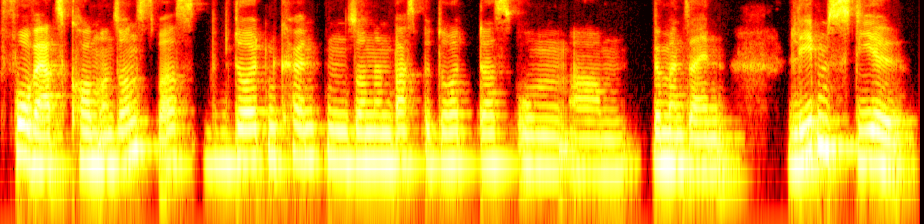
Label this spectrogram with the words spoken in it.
Vorwärtskommen und sonst was bedeuten könnten, sondern was bedeutet das, um, ähm, wenn man seinen Lebensstil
